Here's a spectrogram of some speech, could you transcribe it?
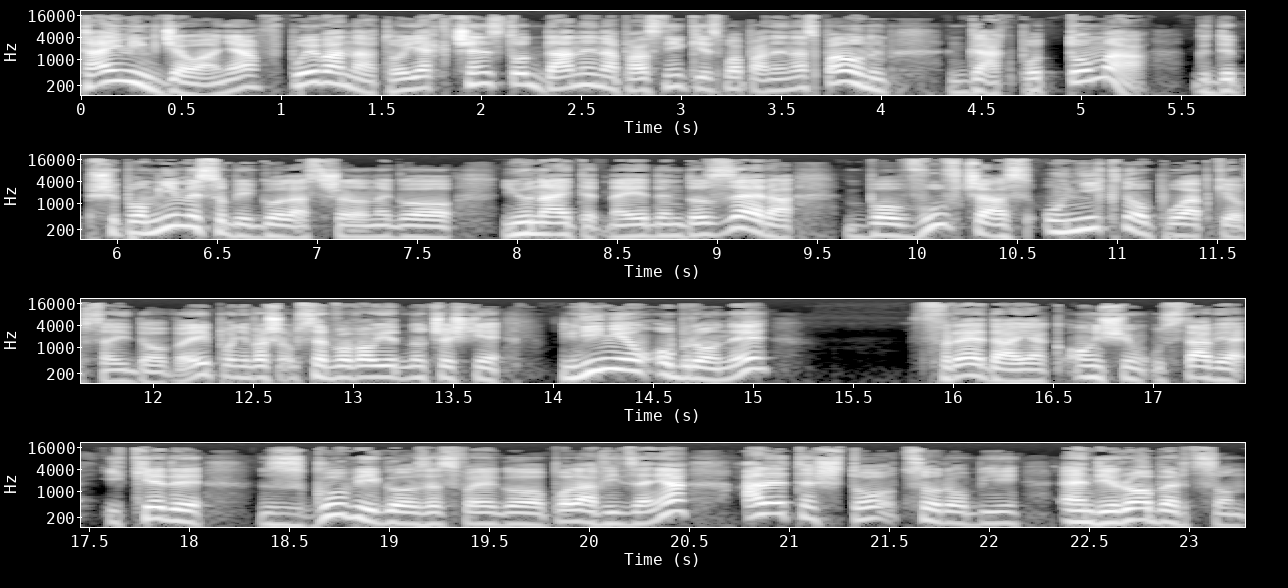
timing działania wpływa na to, jak często dany napastnik jest łapany na spalonym. Gakpo to ma. Gdy przypomnimy sobie gola strzelonego United na 1 do 0, bo wówczas uniknął pułapki offside'owej, ponieważ obserwował jednocześnie linię obrony, Freda, jak on się ustawia i kiedy zgubi go ze swojego pola widzenia, ale też to, co robi Andy Robertson.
